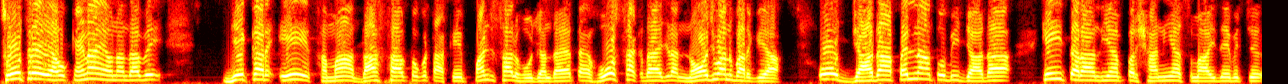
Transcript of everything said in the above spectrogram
ਸੋਚ ਰਹੇ ਆ, ਉਹ ਕਹਿਣਾ ਹੈ ਉਹਨਾਂ ਦਾ ਵੀ ਜੇਕਰ ਇਹ ਸਮਾਂ 10 ਸਾਲ ਤੋਂ ਘਟਾ ਕੇ 5 ਸਾਲ ਹੋ ਜਾਂਦਾ ਹੈ ਤਾਂ ਹੋ ਸਕਦਾ ਹੈ ਜਿਹੜਾ ਨੌਜਵਾਨ ਵਰਗ ਆ, ਉਹ ਜ਼ਿਆਦਾ ਪਹਿਲਾਂ ਤੋਂ ਵੀ ਜ਼ਿਆਦਾ ਕਈ ਤਰ੍ਹਾਂ ਦੀਆਂ ਪਰੇਸ਼ਾਨੀਆਂ ਸਮਾਜ ਦੇ ਵਿੱਚ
